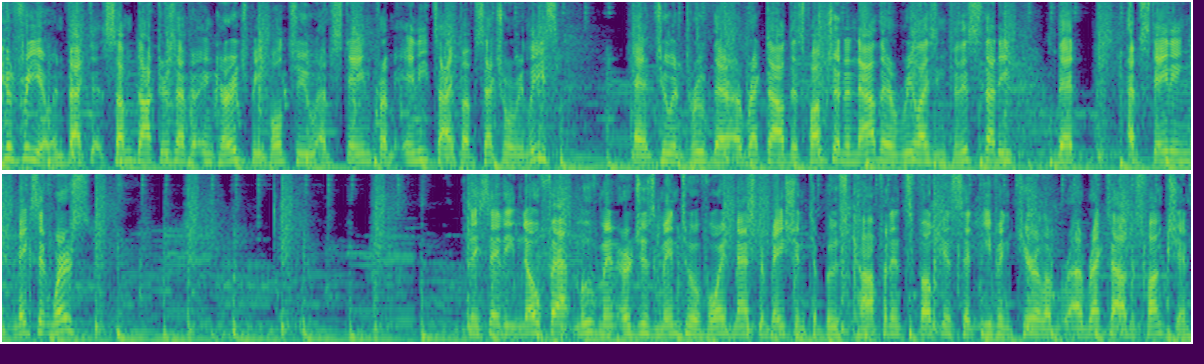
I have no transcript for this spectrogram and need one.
good for you. In fact, some doctors have encouraged people to abstain from any type of sexual release and to improve their erectile dysfunction. And now they're realizing through this study that abstaining makes it worse. They say the NoFap movement urges men to avoid masturbation to boost confidence, focus, and even cure er- erectile dysfunction.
